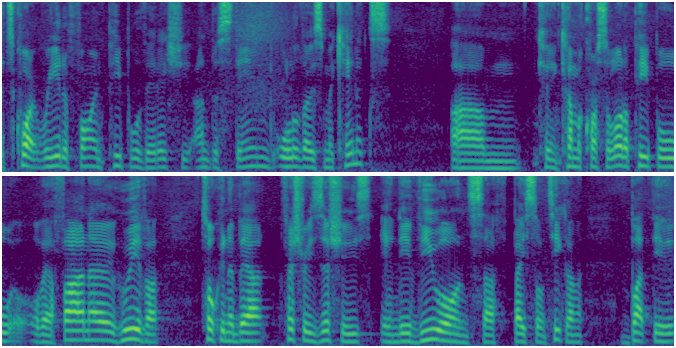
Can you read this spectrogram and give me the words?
it's quite rare to find people that actually understand all of those mechanics. Um, can come across a lot of people of our whānau, whoever, talking about fisheries issues and their view on stuff based on tikanga, but their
